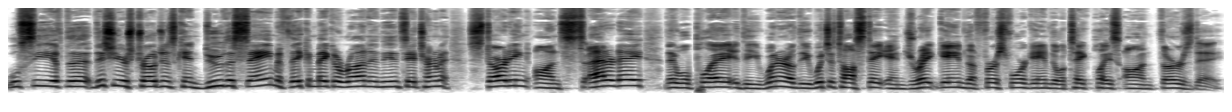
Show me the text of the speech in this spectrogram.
we'll see if the this year's Trojans can do the same, if they can make a run in the NCAA tournament. Starting on Saturday, they will play the winner of the Wichita State and Drake game, the first four game that will take place on Thursday.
